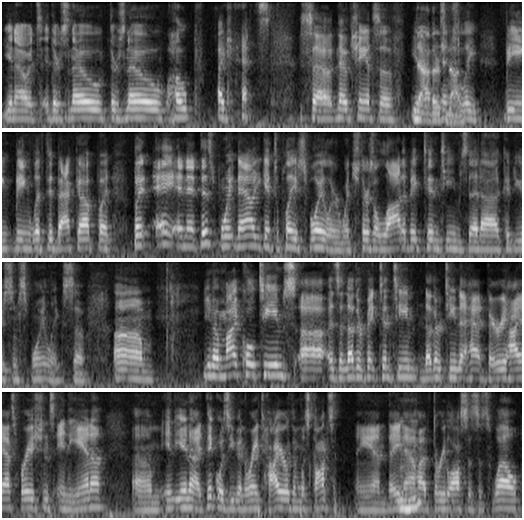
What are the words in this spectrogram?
you know, it's there's no there's no hope. I guess so. No chance of you Yeah, know, there's none. Being being lifted back up. But but hey, and at this point now you get to play spoiler, which there's a lot of Big Ten teams that uh, could use some spoiling. So. Um, you know, my cold teams uh, is another Big Ten team, another team that had very high aspirations. Indiana, um, Indiana, I think was even ranked higher than Wisconsin, and they now have three losses as well,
